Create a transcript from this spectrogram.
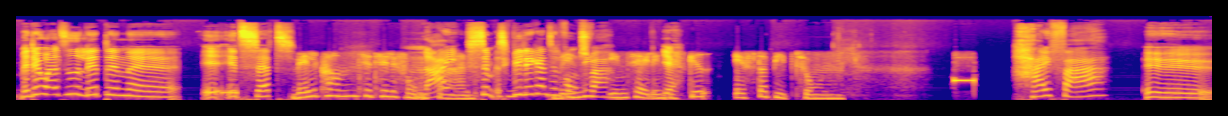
men det er jo altid lidt en, øh, et sats. Velkommen til telefonsvaren. Nej, sim- vi lægge en telefonsvar? Venligst indtale en Ja. besked efter biptonen. Hej far. Øh,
